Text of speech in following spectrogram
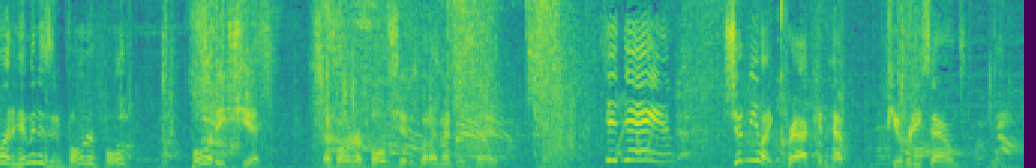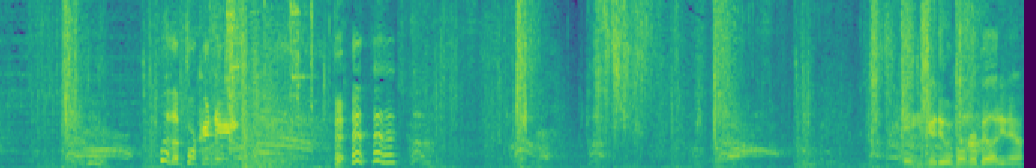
on. Him and his invulnerability shit. Invulnerable vulnerable shit is what I meant to say. Damn. Shouldn't he, like, crack and have puberty sounds? Ooh. Motherfucking knee! okay, he's gonna do invulnerability now.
